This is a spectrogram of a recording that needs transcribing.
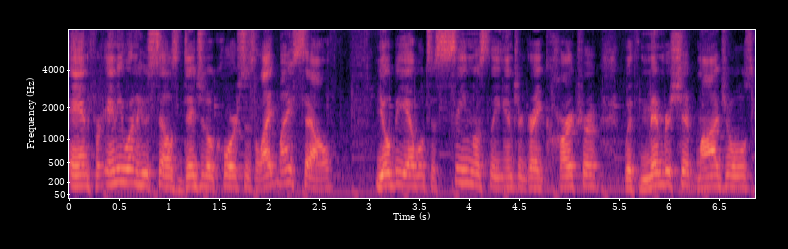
And for anyone who sells digital courses like myself you'll be able to seamlessly integrate Kartra with membership modules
